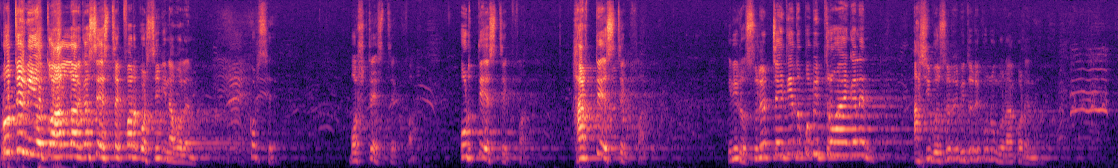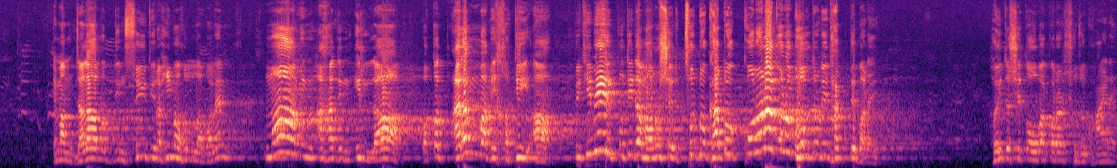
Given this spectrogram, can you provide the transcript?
প্রতিনিয়ত আল্লাহর কাছে ইস্তেগফার করছে কিনা বলেন? করছে। বসতে ইস্তেগফার, উঠতে ইস্তেগফার, হাঁটতে ইস্তেগফার। ইনি রসুলের চাইতে তো পবিত্র হয়ে গেলেন। আশি বছরের ভিতরে কোনো গুনাহ করেন ইমাম জালালউদ্দিন সুয়ুতি রহিমাহুল্লাহ বলেন, মা মিন আহাদিন ইল্লা ওয়াকাদ আলাম্মা বিখাতিআ। পৃথিবীর প্রতিটা মানুষের ছোটখাটো কোনো না কোনো ভুল ত্রুটি থাকতে পারে। হয়তো সে তওবা করার সুযোগ হয় নাই,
